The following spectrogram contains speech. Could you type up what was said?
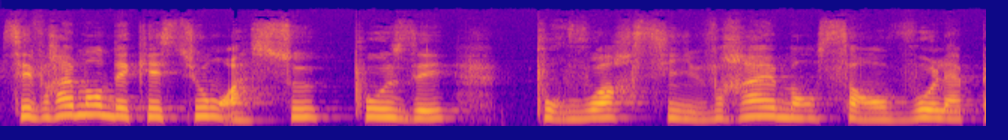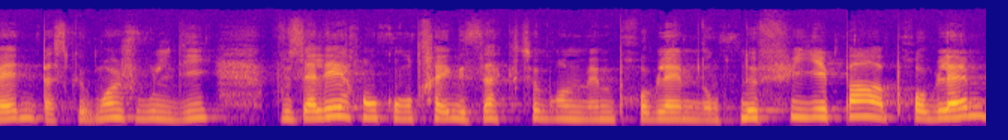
C'est vraiment des questions à se poser pour voir si vraiment ça en vaut la peine, parce que moi je vous le dis, vous allez rencontrer exactement le même problème. Donc ne fuyez pas un problème,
